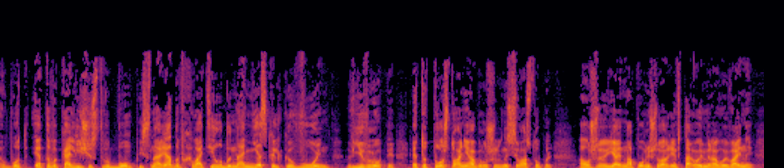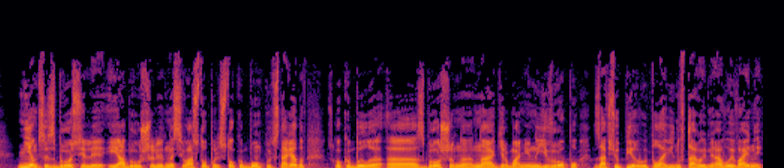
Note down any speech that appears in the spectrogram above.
вот этого количества бомб и снарядов хватило бы на несколько войн в Европе. Это то, что они обрушили на Севастополь. А уж я напомню, что во время Второй мировой войны немцы сбросили и обрушили на Севастополь столько бомб и снарядов, сколько было э, сброшено на Германию и на Европу за всю первую половину Второй мировой войны.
